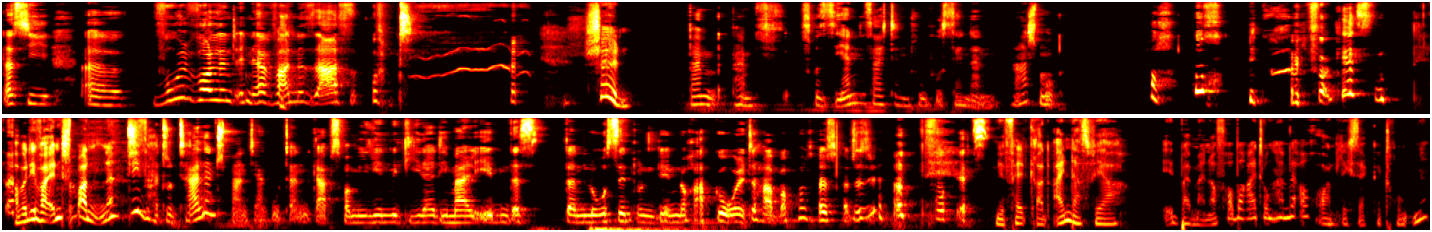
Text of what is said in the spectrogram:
dass sie äh, wohlwollend in der Wanne saß und schön. Beim, beim Frisieren sag ich dann, du, wo ist denn dein Haarschmuck? Och, hoch, den habe ich vergessen. Aber die war entspannt, ne? Die war total entspannt. Ja gut, dann gab's Familienmitglieder, die mal eben das dann los sind und den noch abgeholt haben. Aber das hatte sie dann vergessen. Mir fällt gerade ein, dass wir bei meiner Vorbereitung haben wir auch ordentlich Sekt getrunken, ne?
